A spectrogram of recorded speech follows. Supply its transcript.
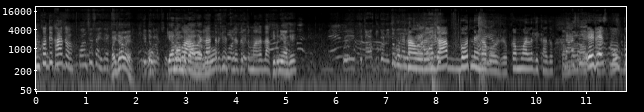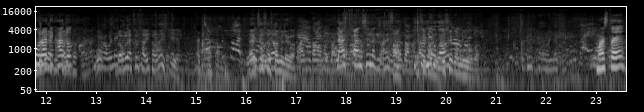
उनको दिखा दो. कौन सा साइज़ है क्या बघू आवडला तर घेतलं तर तुम्हाला दाखव आगे? हाँ ऑरेंज आप बहुत महँगा बोल रहे हो कम वाला दिखा दो। ये ड्रेस पूरा दिखा दो। डबल था ना इसलिए। अच्छा। एक्सेल सस्ता मिलेगा। लास्ट पाँच सौ लगेगा इसका। कुछ कम नहीं होगा। इससे कम नहीं होगा। मस्त है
